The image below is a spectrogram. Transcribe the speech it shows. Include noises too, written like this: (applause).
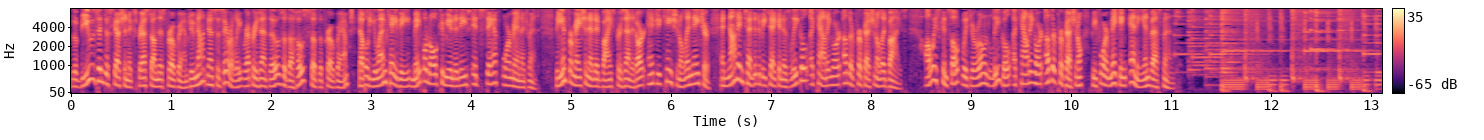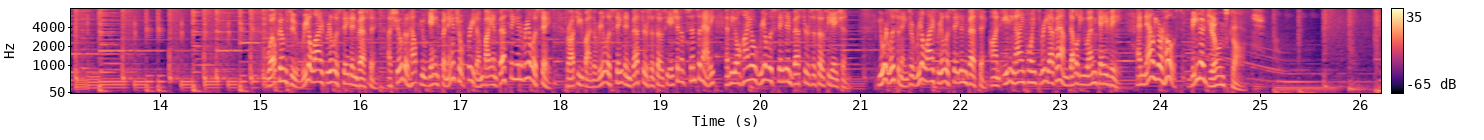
The views and discussion expressed on this program do not necessarily represent those of the hosts of the program, WMKV, Maple Knoll Communities, its staff, or management. The information and advice presented are educational in nature and not intended to be taken as legal, accounting, or other professional advice. Always consult with your own legal, accounting, or other professional before making any investments. Welcome to Real Life Real Estate Investing, a show to help you gain financial freedom by investing in real estate. Brought to you by the Real Estate Investors Association of Cincinnati and the Ohio Real Estate Investors Association. You're listening to Real Life Real Estate Investing on 89.3 FM WMKV. And now your host, Vena Jones Cox.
